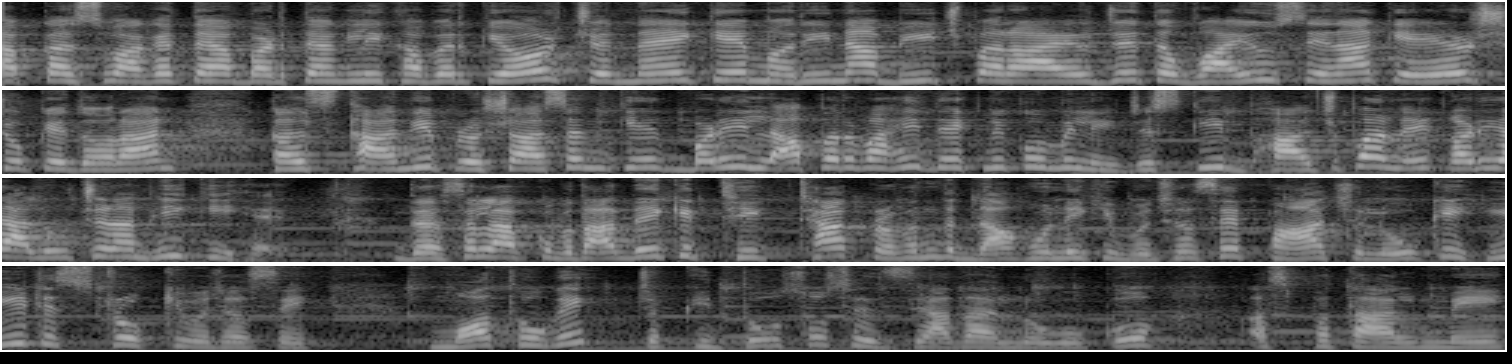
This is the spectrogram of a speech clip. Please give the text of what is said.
आपका स्वागत है। आप बढ़ते अगली खबर की ओर। चेन्नई के मरीना बीच पर आयोजित वायुसेना के एयर शो के दौरान कल स्थानीय प्रशासन की एक बड़ी लापरवाही देखने को मिली जिसकी भाजपा ने कड़ी आलोचना भी की है। दरअसल आपको बता दें कि ठीक ठाक प्रबंध ना होने की वजह से पाँच लोगों की हीट स्ट्रोक की वजह से मौत हो गई जबकि 200 से ज़्यादा लोगों को अस्पताल में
